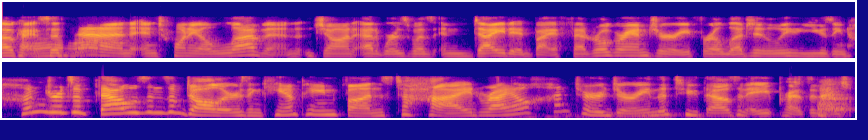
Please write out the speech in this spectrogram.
Okay, so oh, then in 2011, John Edwards was indicted by a federal grand jury for allegedly using hundreds of thousands of dollars in campaign funds to hide Rielle Hunter during the 2008 presidential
